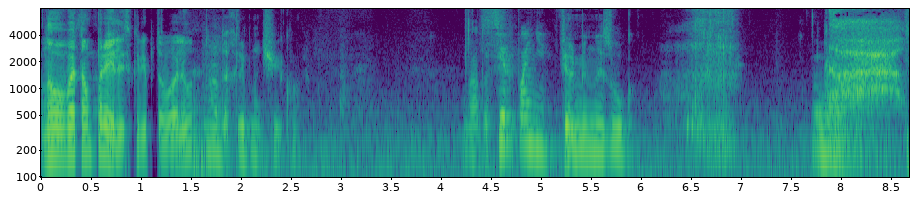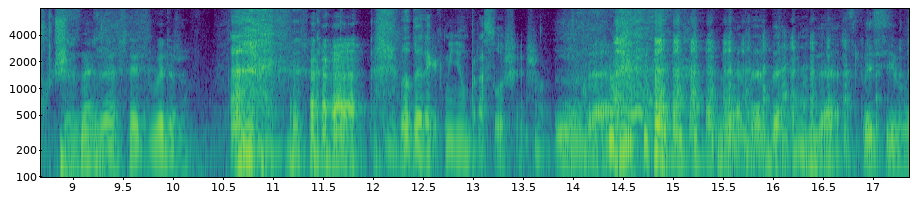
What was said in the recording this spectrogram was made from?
Ну, в этом прелесть криптовалют. Надо хлебнуть чайку. Надо. Серпани. Фирменный звук. Вот. Ты же знаешь, да, что я это вырежу? Ну, ты это как минимум прослушаешь. Да, да, да, да, спасибо.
